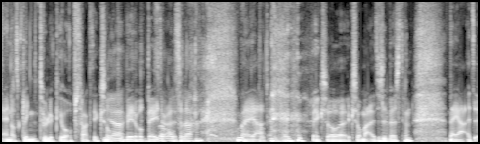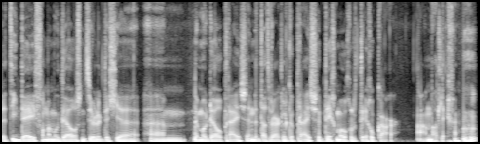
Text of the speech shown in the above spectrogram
En dat klinkt natuurlijk heel abstract. Ik zal Ja, het proberen wat beter uit te leggen. Maar Nou ja, komt wel. ik, zal, eh, ik zal mijn uiterste best doen. Nou ja, het, het idee van een model is natuurlijk dat je ehm, de modelprijs en de daadwerkelijke prijs zo dicht mogelijk tegen elkaar aan laat liggen. Mhm.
